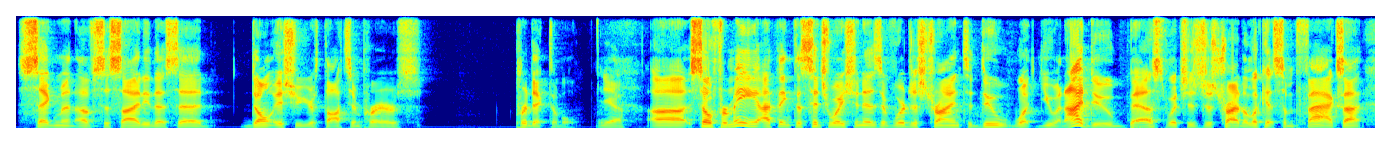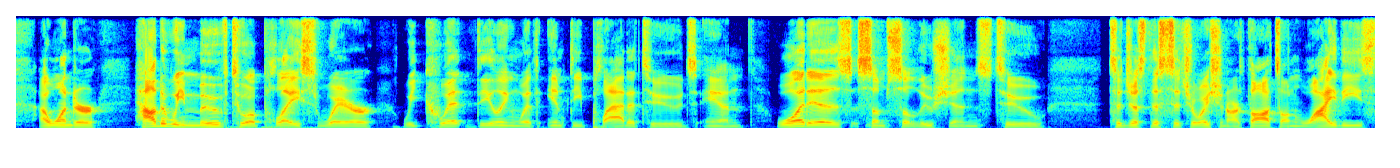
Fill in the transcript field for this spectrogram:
segment of society that said, don't issue your thoughts and prayers. Predictable. Yeah. Uh, so for me, I think the situation is if we're just trying to do what you and I do best, which is just try to look at some facts, I, I wonder how do we move to a place where we quit dealing with empty platitudes and what is some solutions to to just this situation, our thoughts on why these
